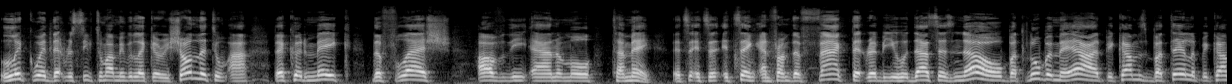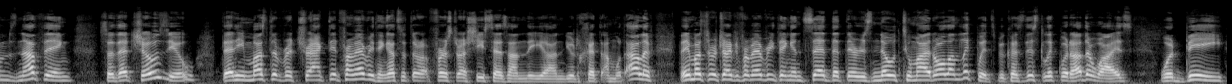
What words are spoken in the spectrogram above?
liquid that received tum'ah, maybe like a rishon letum'ah, that could make the flesh of the animal tamei. It's, it's, it's saying, and from the fact that Rabbi Yehuda says no, but luba it becomes batel, it becomes nothing. So that shows you that he must have retracted from everything. That's what the first Rashi says on the on Yudchet Amud Aleph. They must have retracted from everything and said that there is no tumah at all on liquids because this liquid otherwise would be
